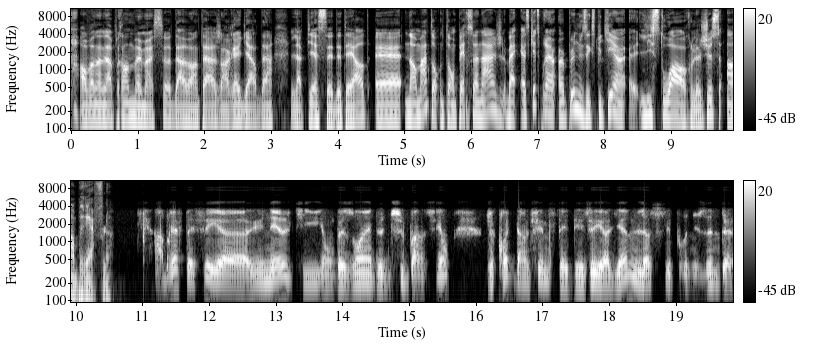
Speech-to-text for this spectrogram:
On va en apprendre même à ça davantage en regardant la pièce de théâtre. Euh, Normand, ton, ton personnage, ben, est-ce que tu pourrais un peu nous expliquer euh, l'histoire, juste en bref? Là? En bref, ben, c'est euh, une île qui ont besoin d'une subvention. Je crois que dans le film, c'était des éoliennes. Là, c'est pour une usine de,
